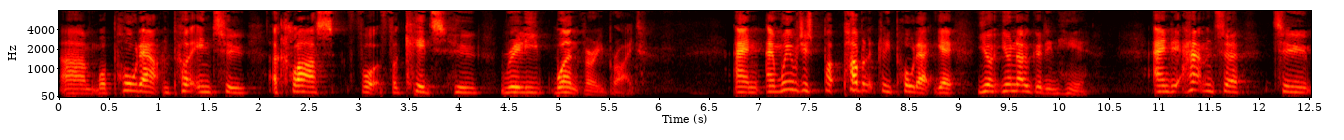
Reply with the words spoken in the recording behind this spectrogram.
um, were pulled out and put into a class for, for kids who really weren't very bright. And, and we were just pu- publicly pulled out, yeah, you're, you're no good in here. And it happened to, to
